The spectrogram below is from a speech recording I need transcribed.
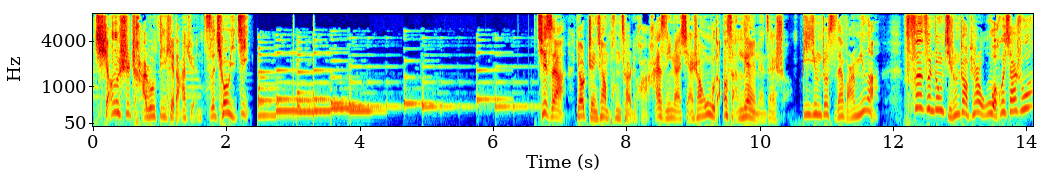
强势插入地铁大军，只求一击。其实啊，要真想碰瓷儿的话，还是应该先上武当山练一练再说，毕竟这是在玩命啊！分分钟挤成照片，我会瞎说。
